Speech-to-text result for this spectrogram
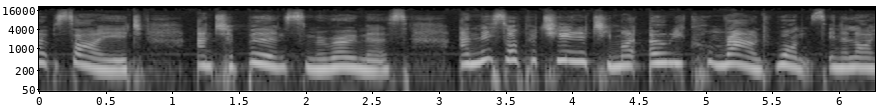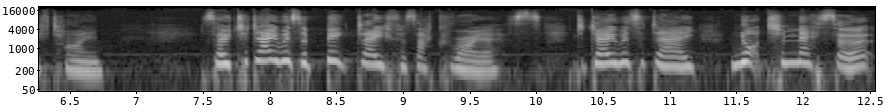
outside and to burn some aromas. And this opportunity might only come round once in a lifetime. So today was a big day for Zacharias. Today was a day not to mess up,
